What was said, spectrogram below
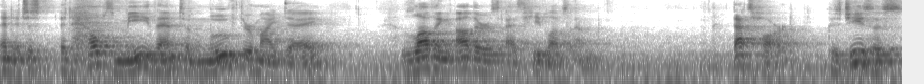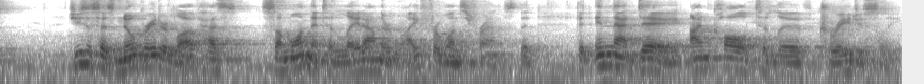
And it just it helps me then to move through my day loving others as he loves them. That's hard because Jesus Jesus says no greater love has someone than to lay down their life for one's friends. That that in that day I'm called to live courageously.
